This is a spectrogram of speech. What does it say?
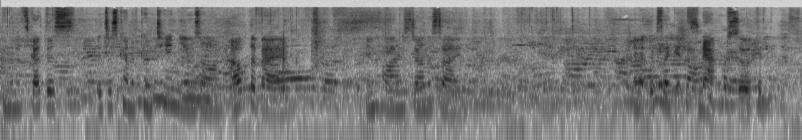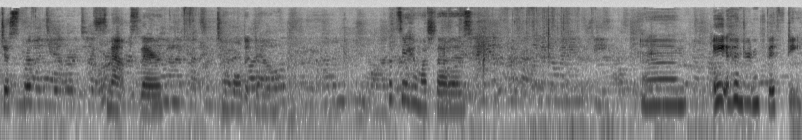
And then it's got this, it just kind of continues on out the bag and hangs down the side. And it looks like it snaps, so it could just snaps there to hold it down. Let's see how much that is. Um, 850.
